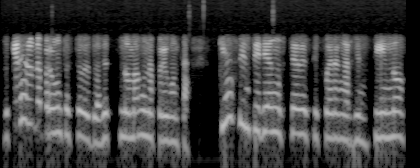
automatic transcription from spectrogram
quiero hacerle una pregunta a ustedes dos, es nomás una pregunta. ¿Qué sentirían ustedes si fueran argentinos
